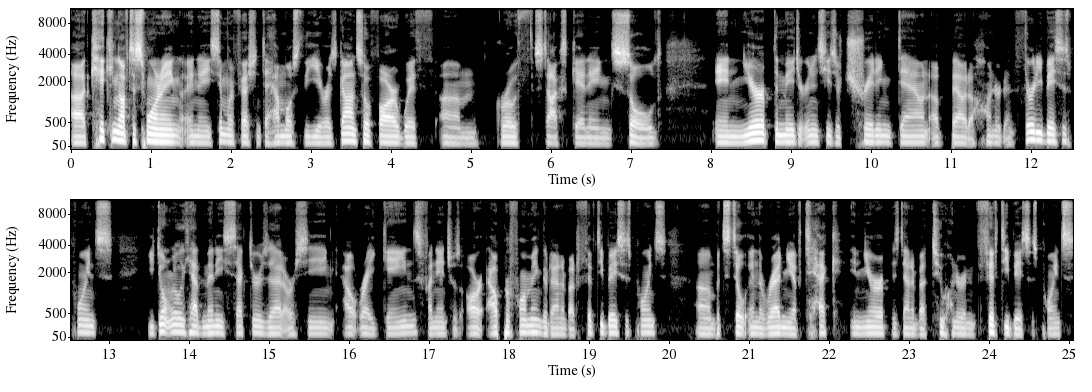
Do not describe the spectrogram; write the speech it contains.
uh, kicking off this morning in a similar fashion to how most of the year has gone so far, with um, growth stocks getting sold. In Europe, the major indices are trading down about 130 basis points. You don't really have many sectors that are seeing outright gains. Financials are outperforming, they're down about 50 basis points, um, but still in the red. And you have tech in Europe is down about 250 basis points.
